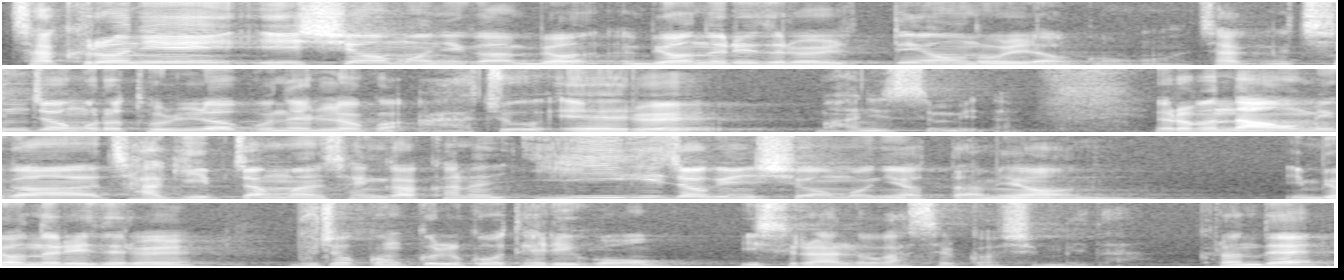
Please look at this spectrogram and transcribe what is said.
자, 그러니 이 시어머니가 며, 며느리들을 떼어 놓으려고 친정으로 돌려보내려고 아주 애를 많이 씁니다. 여러분 나오미가 자기 입장만 생각하는 이기적인 시어머니였다면 이 며느리들을 무조건 끌고 데리고 이스라엘로 갔을 것입니다. 그런데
